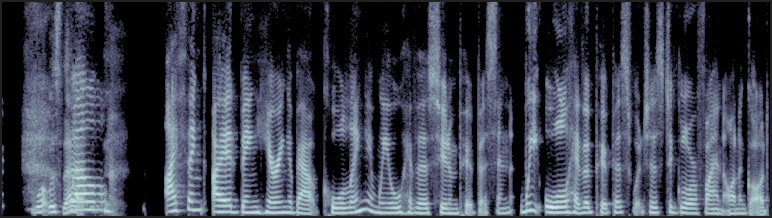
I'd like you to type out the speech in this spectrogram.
what was that? Well, I think I had been hearing about calling, and we all have a certain purpose, and we all have a purpose, which is to glorify and honor God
